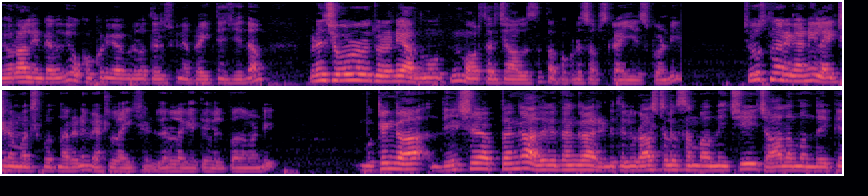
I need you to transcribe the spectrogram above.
వివరాలు ఏంటనేది ఒక్కొక్కటిగా వీడియోలో తెలుసుకునే ప్రయత్నం చేద్దాం. వీడియో చివరి చూడండి అర్థమవుతుంది. మరోసారి ఛానల్ వస్తే తప్పకుండా సబ్స్క్రైబ్ చేసుకోండి. చూస్తున్నారు కానీ లైక్ చేయడం మర్చిపోతున్నారని వెంటనే లైక్ చేయండి. వేరేలాగైతే వెళ్ళిపోదామండి. ముఖ్యంగా దేశవ్యాప్తంగా అదేవిధంగా రెండు తెలుగు రాష్ట్రాలకు సంబంధించి చాలా మంది అయితే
